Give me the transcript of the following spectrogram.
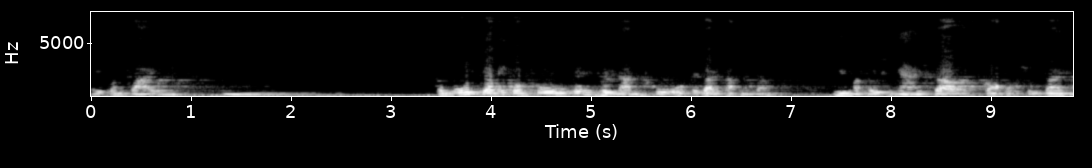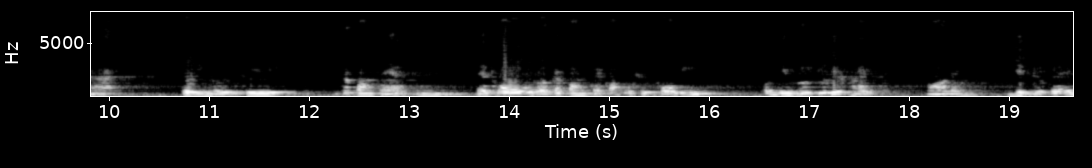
thầy không phải, không muốn cho mấy con thu cái hình ảnh của cái bài pháp này đó. Nhưng mà thầy ngại sợ có một sự tai hại cho những người khi các con sẽ sẽ thu rồi các con sẽ có một sự phổ biến. Có nhiều người chưa biết thầy, họ lại nhìn được cái,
